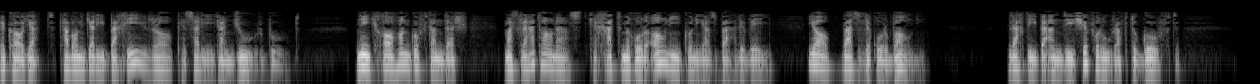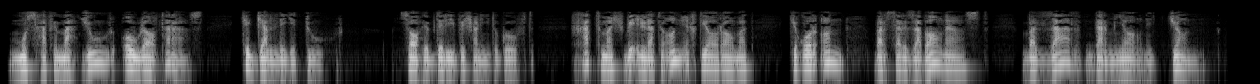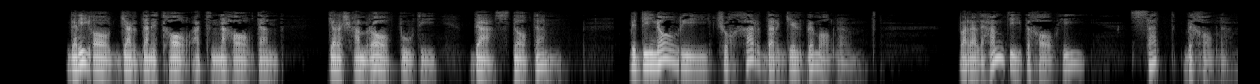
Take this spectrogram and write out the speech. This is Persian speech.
حکایت توانگری بخیل را پسری رنجور بود. نیکخواهان گفتندش مسلحت آن است که ختم قرآنی کنی از بهر وی یا بذل قربانی. لختی به اندیشه فرو رفت و گفت مصحف محجور اولاتر است که گله دور. صاحب دلی بشنید و گفت ختمش به علت آن اختیار آمد که قرآن بر سر زبان است و زر در میان جان. دریغا گردن طاعت نهادن گرش همراه بودی دست دادن به دیناری چو خر در گل بمانند و الحمدی بخواهی صد بخوانند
